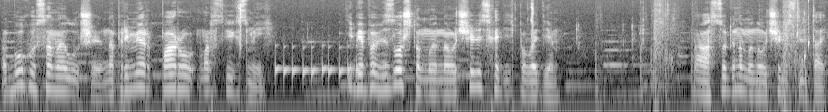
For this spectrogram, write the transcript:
Богу самое лучшее. Например, пару морских змей. Тебе повезло, что мы научились ходить по воде. А особенно мы научились летать.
